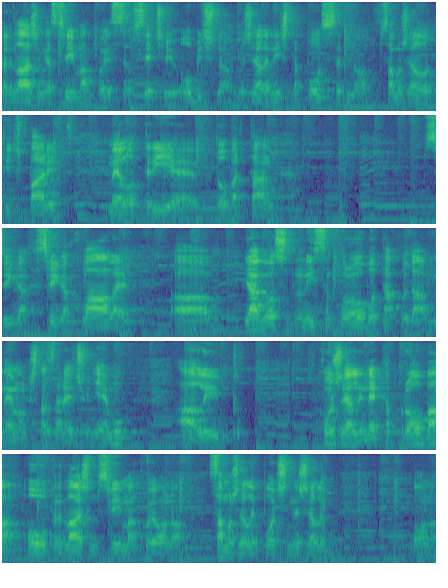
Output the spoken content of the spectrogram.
Predlažem ga svima koji se osjećaju obično, ne žele ništa posebno, samo žele otići parit. Melo 3 je dobar tank, svi ga, svi ga hvale. Uh, ja ga osobno nisam probao, tako da nemam šta za reći o njemu, ali ko želi neka proba, ovo predlažem svima koji ono, samo žele poći, ne žele ono,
